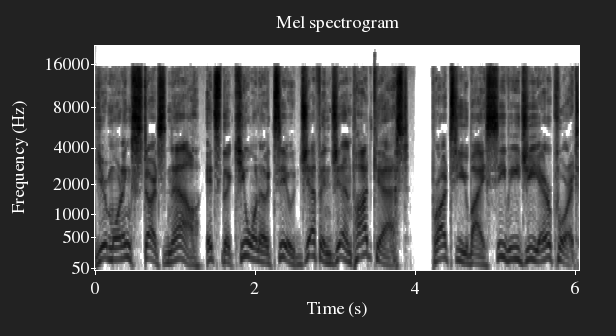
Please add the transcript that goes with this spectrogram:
Your morning starts now. It's the Q102 Jeff and Jen podcast brought to you by CVG Airport.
